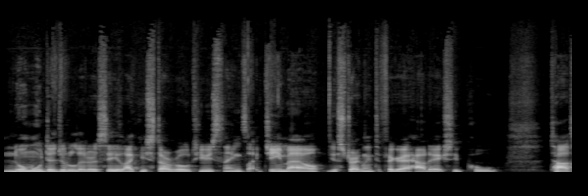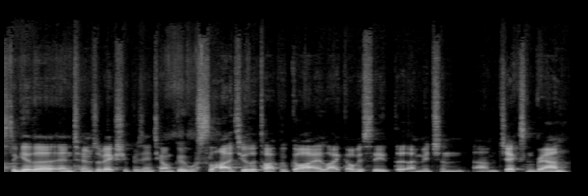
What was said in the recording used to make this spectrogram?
normal digital literacy, like you struggle to use things like Gmail, you're struggling to figure out how to actually pull tasks together in terms of actually presenting on Google Slides, you're the type of guy, like obviously that I mentioned um, Jackson Brown,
